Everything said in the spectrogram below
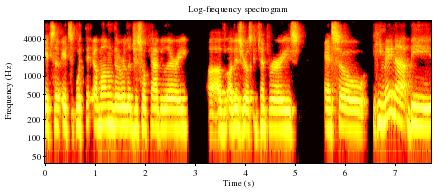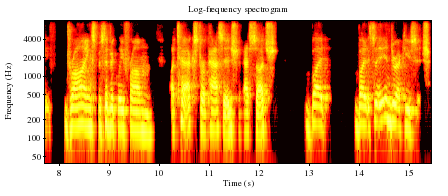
It's a, it's with the, among the religious vocabulary uh, of, of Israel's contemporaries. And so he may not be drawing specifically from a text or a passage as such, but but it's indirect usage.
